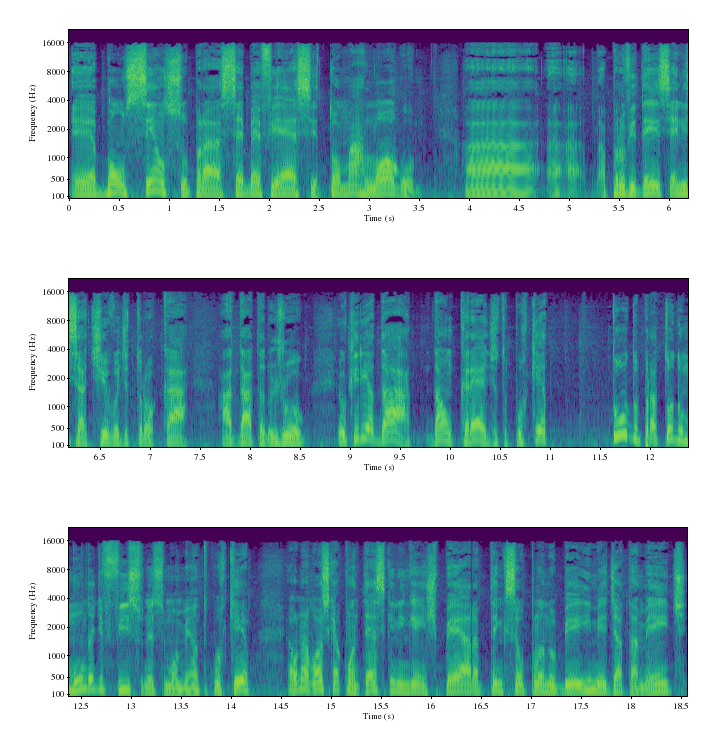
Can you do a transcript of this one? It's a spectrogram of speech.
é, bom senso para a CBFS tomar logo a, a, providência, a iniciativa de trocar a data do jogo? Eu queria dar, dar um crédito, porque tudo para todo mundo é difícil nesse momento, porque é um negócio que acontece que ninguém espera, tem que ser o plano B imediatamente,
